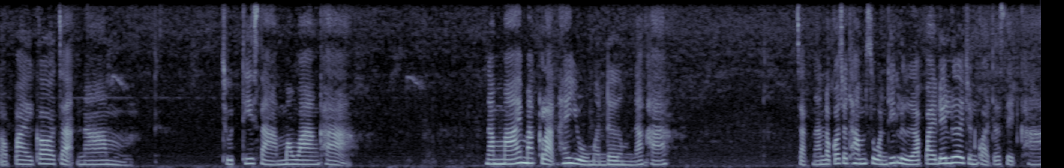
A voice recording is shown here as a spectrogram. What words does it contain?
ต่อไปก็จะนำ ชุดที่สามมาวางค่ะนำไม้มากลัดให้อยู่เหมือนเดิมนะคะ จากนั้นเราก็จะทำส่วนที่เหลือไปเรื่อย ๆ จนกว่าจะเสร็จค่ะ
